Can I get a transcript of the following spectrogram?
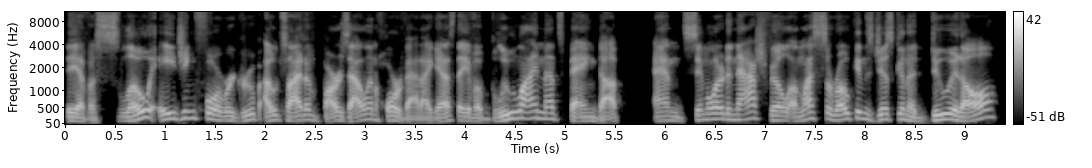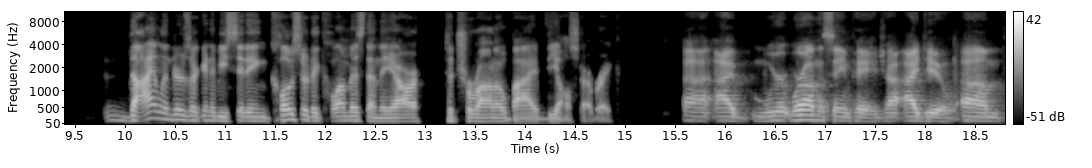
They have a slow aging forward group outside of Barzal and Horvat, I guess. They have a blue line that's banged up. And similar to Nashville, unless Sorokin's just going to do it all, the Islanders are going to be sitting closer to Columbus than they are to Toronto by the All Star break. Uh, I we're we're on the same page. I, I do. Um,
